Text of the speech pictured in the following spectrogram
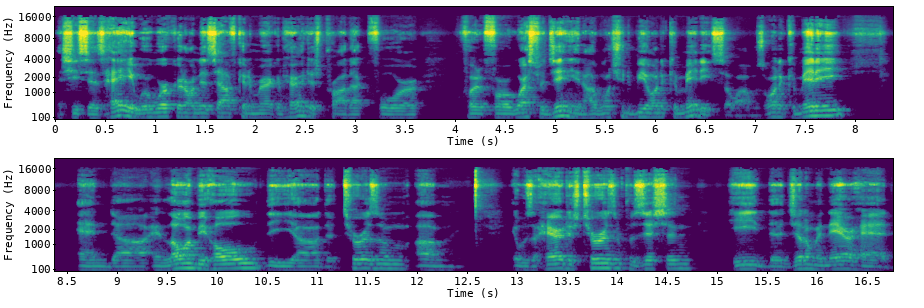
and she says, "Hey, we're working on this African American Heritage product for for for West Virginia, and I want you to be on the committee." So I was on the committee, and uh, and lo and behold, the uh, the tourism um, it was a heritage tourism position. He the gentleman there had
